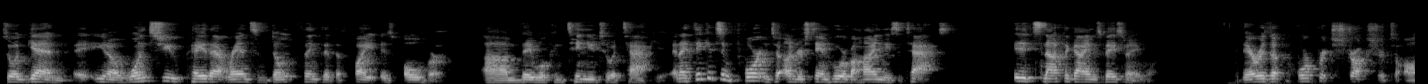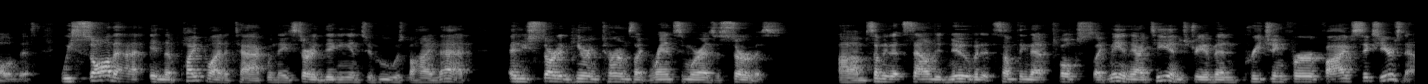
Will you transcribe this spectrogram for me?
So again, eh, you know, once you pay that ransom, don't think that the fight is over. Um, they will continue to attack you. And I think it's important to understand who are behind these attacks it's not the guy in his basement anymore. There is a corporate structure to all of this. We saw that in the pipeline attack when they started digging into who was behind that, and you started hearing terms like ransomware as a service, um, something that sounded new, but it's something that folks like me in the IT industry have been preaching for five, six years now.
